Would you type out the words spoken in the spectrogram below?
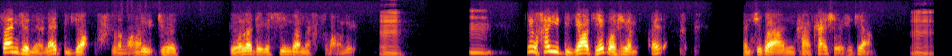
三针的人来比较死亡率，就是得了这个新冠的死亡率。嗯嗯结果他一比较，结果是什么？哎，很奇怪啊！你看开始是这样，嗯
